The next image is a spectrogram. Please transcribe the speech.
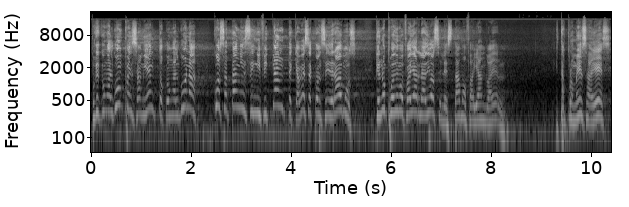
Porque con algún pensamiento, con alguna cosa tan insignificante que a veces consideramos que no podemos fallarle a Dios, le estamos fallando a Él. Esta promesa es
